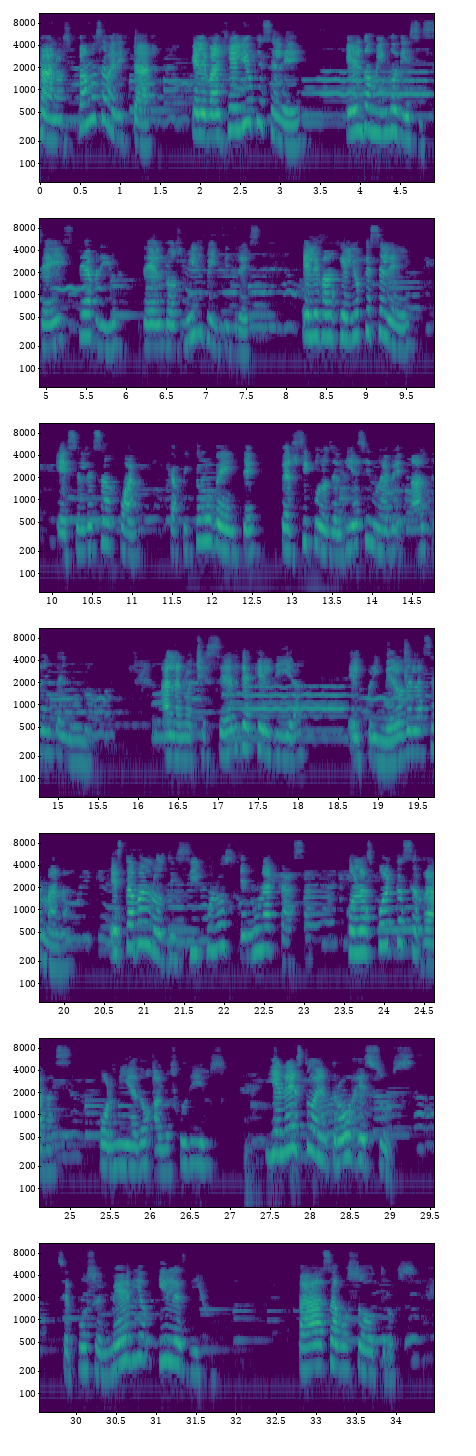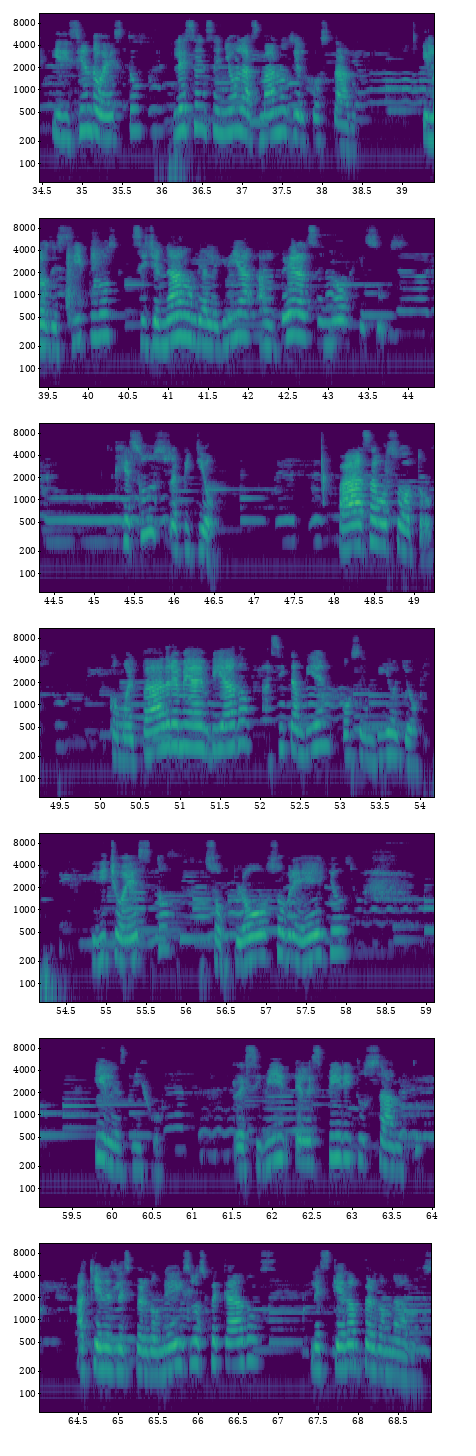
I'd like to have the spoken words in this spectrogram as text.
Hermanos, vamos a meditar el Evangelio que se lee el domingo 16 de abril del 2023. El Evangelio que se lee es el de San Juan, capítulo 20, versículos del 19 al 31. Al anochecer de aquel día, el primero de la semana, estaban los discípulos en una casa con las puertas cerradas por miedo a los judíos. Y en esto entró Jesús se puso en medio y les dijo, paz a vosotros. Y diciendo esto, les enseñó las manos y el costado. Y los discípulos se llenaron de alegría al ver al Señor Jesús. Jesús repitió, paz a vosotros. Como el Padre me ha enviado, así también os envío yo. Y dicho esto, sopló sobre ellos y les dijo, Recibid el Espíritu Santo. A quienes les perdonéis los pecados, les quedan perdonados.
